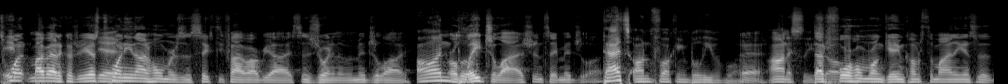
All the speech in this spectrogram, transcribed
twen- my bad, country. He has Yeah. 29 homers and 65 RBIs since joining them in mid July or late July. I shouldn't say mid July. That's unfucking believable. Yeah. Honestly, That So- four home run game comes to mind against the,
